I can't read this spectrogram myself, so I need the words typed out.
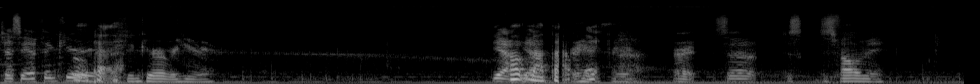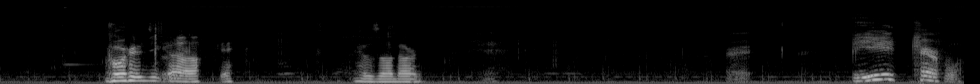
Jesse, I think you're. Okay. I think you're over here. Yeah. Oh, yeah. not that right way. Here, right here. All right. So just just follow me. Where'd you go? Oh, okay. It was all dark. All right. Be careful.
